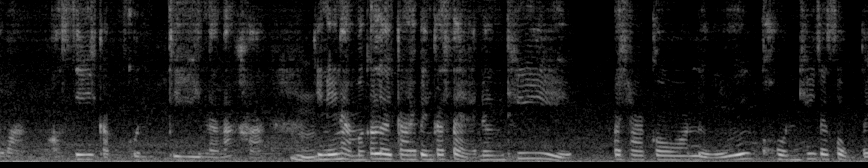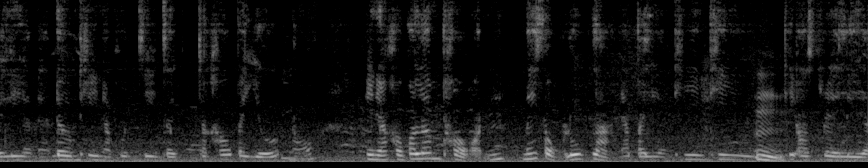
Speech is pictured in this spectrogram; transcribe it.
ระหว่างออส ซี่กับคนจีนนะนะคะอืมทีนี้เนี่ยมันก็เลยกลายเป็นกระแสหนึ่งที่ประชากรหรือคนที่จะส่งไปเรียนเนี่ยเดิมทีเนี่ยคนจีนจะจะเข้าไปเยอะเนาะทีเนี้ยเขาก็เริ่มถอนไม่ส่งลูกหลานเนี่ยไปเรียนที่ที่อืมที่ออสเตรเลีย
